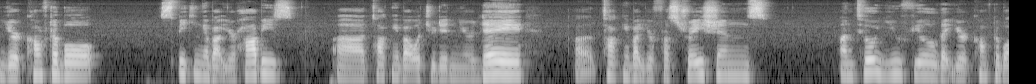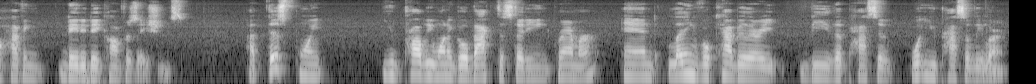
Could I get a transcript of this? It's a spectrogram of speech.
you're comfortable speaking about your hobbies, uh, talking about what you did in your day, uh, talking about your frustrations, until you feel that you're comfortable having day to day conversations. At this point, you probably want to go back to studying grammar and letting vocabulary be the passive what you passively learn.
